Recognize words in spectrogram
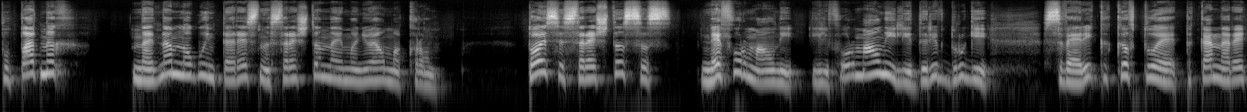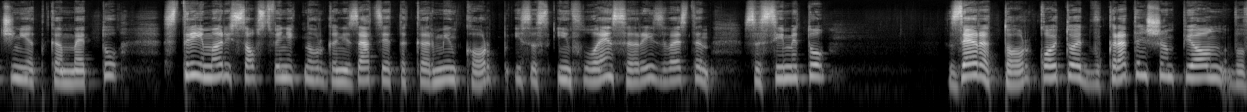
попаднах на една много интересна среща на Емануел Макрон. Той се среща с неформални или формални лидери в други сфери, какъвто е така нареченият Камето, стримър и собственик на организацията Кармин Корп и с инфлуенсър, известен с името Зератор, който е двукратен шампион в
